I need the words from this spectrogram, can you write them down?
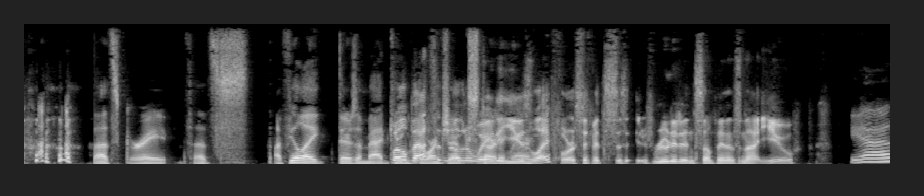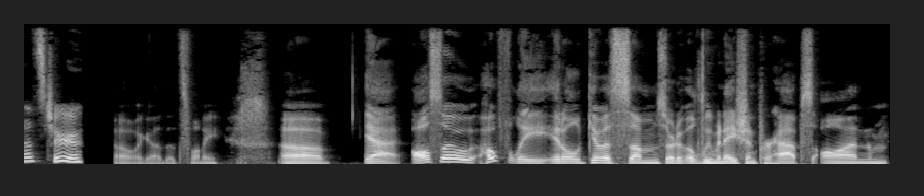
That's great. That's I feel like there's a Mad King Well, that's Thorn another way to use there. life force if it's rooted in something that's not you. Yeah, that's true. Oh my god, that's funny. Uh, yeah. Also, hopefully, it'll give us some sort of illumination, perhaps, on.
